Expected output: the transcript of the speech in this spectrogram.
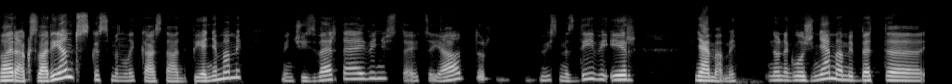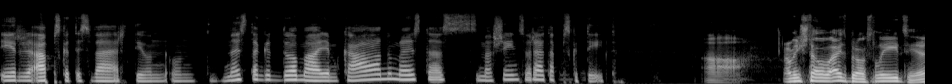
vairākus variantus, kas man likās tādi pieņemami. Viņš izvērtēja viņus, teica, jā, tur vismaz divi ir ņemami. Nu, ne gluži ņemami, bet uh, ir apskates vērti. Un, un mēs tagad domājam, kā nu, mēs tās mašīnas varētu apskatīt. Ah. A, Viņš tev aizbrauks līdzi, ja?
